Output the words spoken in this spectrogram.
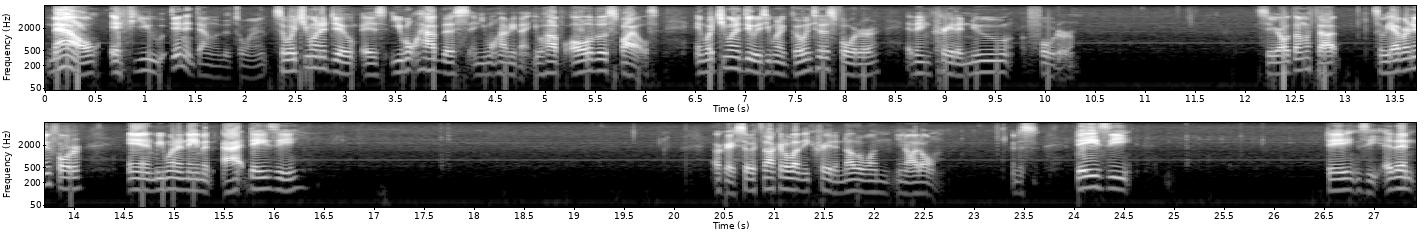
Now, if you didn't download the torrent, so what you want to do is you won't have this and you won't have any of that. You'll have all of those files. And what you want to do is you want to go into this folder and then create a new folder. So you're all done with that. So we have our new folder and we want to name it at DayZ. Okay, so it's not going to let me create another one. You know, I don't. I just DayZ. DayZ. And then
